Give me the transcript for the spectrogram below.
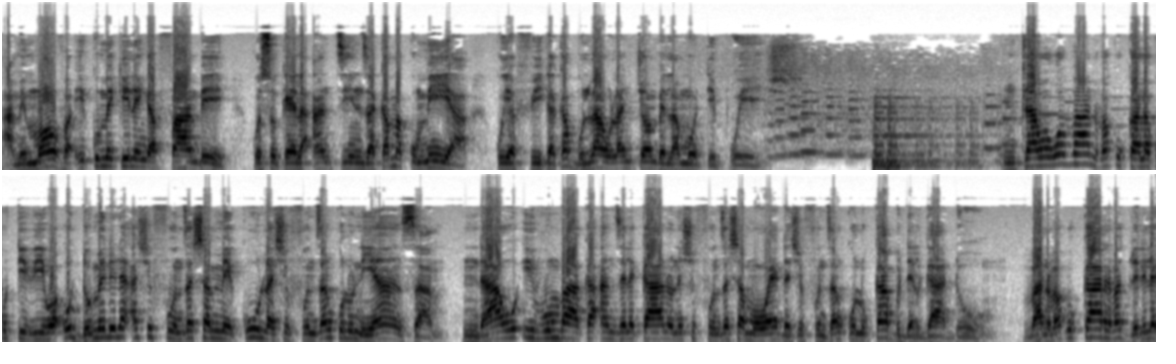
a mimovha yi kumekile yi nga fambi kusukela antsinza ka makumiya ya fika ka bulawu la ncombe la motepwexi ntlawa wa vanhu va ku kala ku tiviwa u dumelile a xa mekula xifundzankulu niyansa ndhawu i vumbaka andzelekano ni xifundza xa moweda xifundzankulu cabo delgado vanhu va ku karhi va byelile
